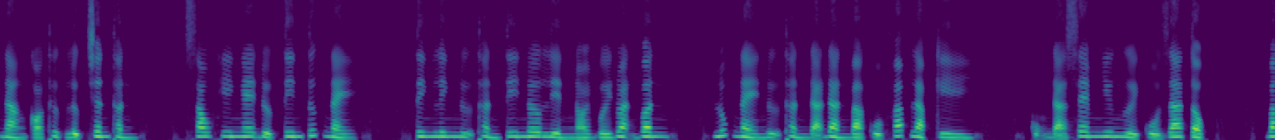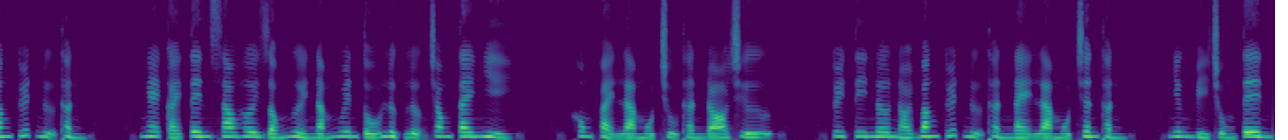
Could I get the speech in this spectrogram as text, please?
Nàng có thực lực chân thần. Sau khi nghe được tin tức này, Tinh linh nữ thần tina liền nói với Đoạn Vân. Lúc này nữ thần đã đàn bà của Pháp Lạp Kỳ. Cũng đã xem như người của gia tộc. Băng tuyết nữ thần. Nghe cái tên sao hơi giống người nắm nguyên tố lực lượng trong tay nhỉ. Không phải là một chủ thần đó chứ. Tuy Tiner nói băng tuyết nữ thần này là một chân thần. Nhưng vì trùng tên.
